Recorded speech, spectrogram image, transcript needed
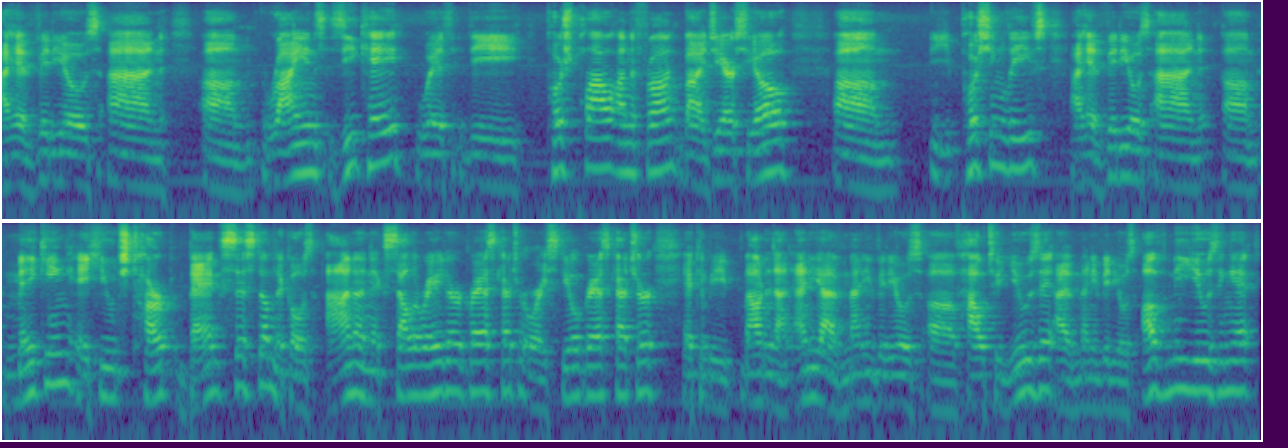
I have videos on um, Ryan's ZK with the push plow on the front by JRCO. Um, pushing leaves. I have videos on um, making a huge tarp bag system that goes on an accelerator grass catcher or a steel grass catcher. It can be mounted on any. I have many videos of how to use it. I have many videos of me using it.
